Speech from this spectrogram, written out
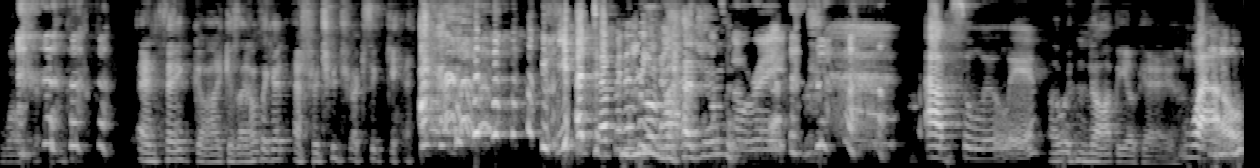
Well, done. and thank God, because I don't think I'd ever do drugs again. yeah. Definitely Can you not. imagine? That's right. Absolutely. I would not be okay. Wow.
